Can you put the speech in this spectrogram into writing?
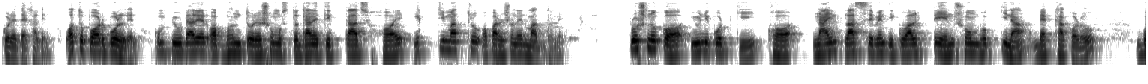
করে দেখালেন। অতপর বললেন, কম্পিউটারের অভ্যন্তরে সমস্ত গাণিতিক কাজ হয় একটি মাত্র অপারেশনের মাধ্যমে। প্রশ্ন ক, ইউনিকোড কি? খ nine plus seven equal ten সম্ভব কিনা? ব্যাখ্যা করো। গ,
